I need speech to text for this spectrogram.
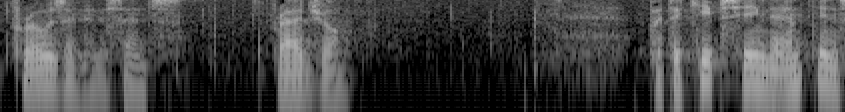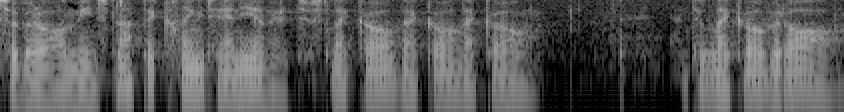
frozen in a sense, fragile. But to keep seeing the emptiness of it all means not to cling to any of it. Just let go, let go, let go. And to let go of it all.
